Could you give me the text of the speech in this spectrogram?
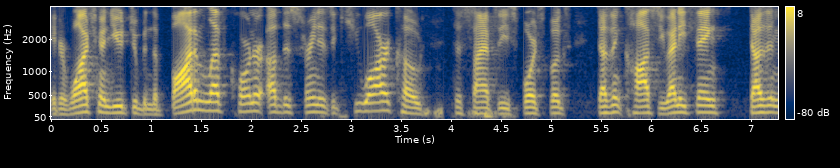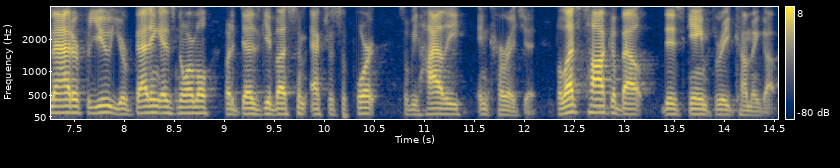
If you're watching on YouTube, in the bottom left corner of the screen is a QR code to sign up to these sports books. Doesn't cost you anything. Doesn't matter for you. You're betting as normal, but it does give us some extra support. So we highly encourage it. But let's talk about this game three coming up.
